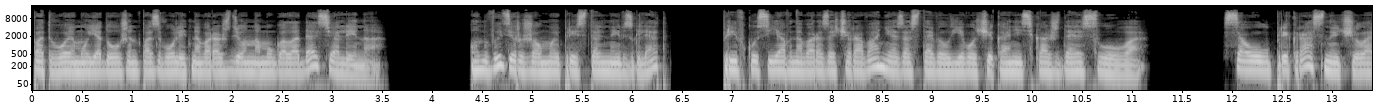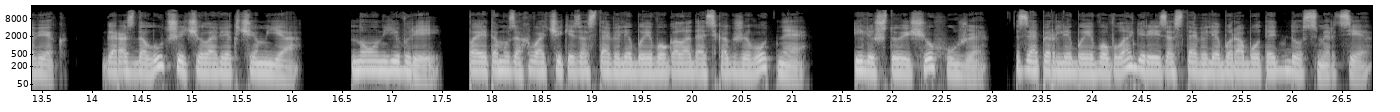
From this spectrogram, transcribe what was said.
По-твоему, я должен позволить новорожденному голодать, Алина?» Он выдержал мой пристальный взгляд. Привкус явного разочарования заставил его чеканить каждое слово. «Саул прекрасный человек, гораздо лучший человек, чем я. Но он еврей, поэтому захватчики заставили бы его голодать как животное, или, что еще хуже, заперли бы его в лагере и заставили бы работать до смерти.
